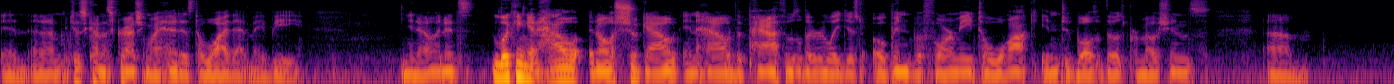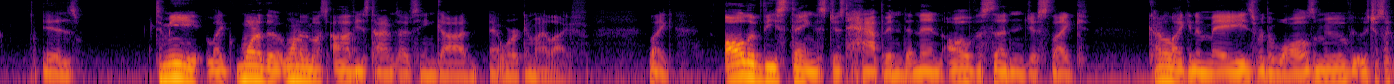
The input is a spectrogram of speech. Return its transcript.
and and I'm just kind of scratching my head as to why that may be. You know, and it's looking at how it all shook out and how the path was literally just opened before me to walk into both of those promotions. Um, is to me like one of the one of the most obvious times I've seen God at work in my life. Like all of these things just happened and then all of a sudden just like kind of like in a maze where the walls move it was just like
